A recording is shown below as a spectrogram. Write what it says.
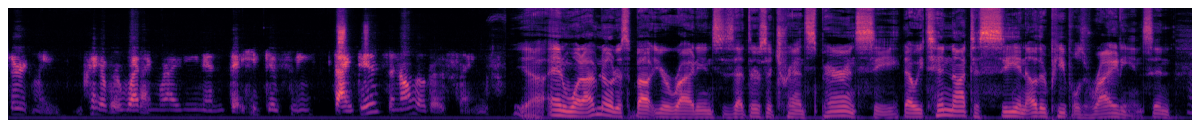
certainly pray over what I'm writing and that he gives me ideas and all of those things. Yeah, and what I've noticed about your writings is that there's a transparency that we tend not to see in other people's writings. And hmm.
